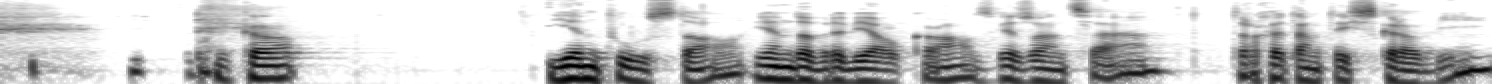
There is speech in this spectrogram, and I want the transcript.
Tylko jem tłusto, jem dobre białko zwierzęce, trochę tam tej skrobi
